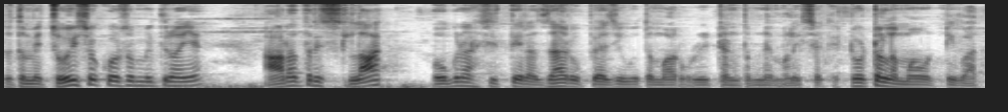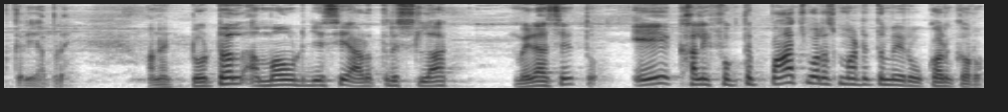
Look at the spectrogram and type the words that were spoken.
તો તમે જોઈ શકો છો મિત્રો અહીંયા આડત્રીસ લાખ ઓગણસિત્તેર હજાર રૂપિયા જેવું તમારું રિટર્ન તમને મળી શકે. ટોટલ અમાઉન્ટની વાત કરીએ આપણે. અને ટોટલ અમાઉન્ટ જે છે આડત્રીસ લાખ મળ્યા છે. તો એ ખાલી ફક્ત પાંચ વર્ષ માટે તમે રોકાણ કરો.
